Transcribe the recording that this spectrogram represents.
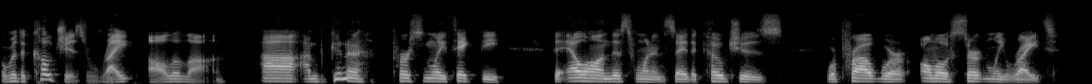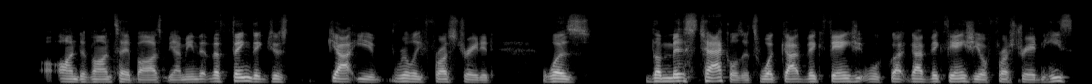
or were the coaches right all along? Uh, I'm gonna personally take the the L on this one and say the coaches were proud were almost certainly right on De'Vante Bausby. I mean, the, the thing that just got you really frustrated was the missed tackles. It's what got Vic Fangio got Vic Fangio frustrated. And he's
